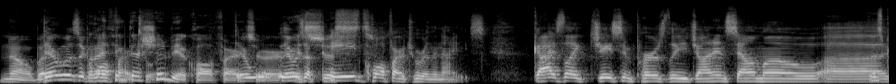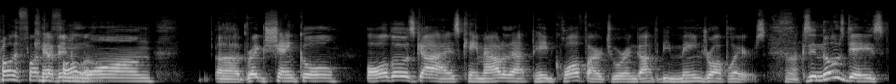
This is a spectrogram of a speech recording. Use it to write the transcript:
No, but There was a but I think there tour. should be a qualifier There, tour. there was It's a paid just- qualifier tour in the nineties. Guys like Jason Persley, John Anselmo, uh, It was probably fun Kevin. Wong, uh, Greg Schenkel. All those guys came out of that paid qualifier tour and got to be main draw players. Because in those days,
